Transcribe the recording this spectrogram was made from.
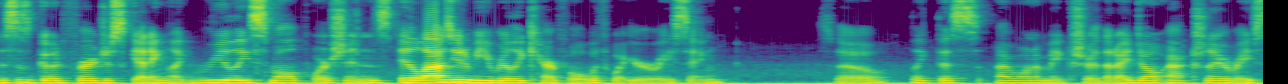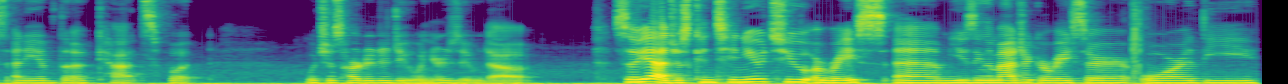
This is good for just getting like really small portions. It allows you to be really careful with what you're erasing. So like this, I want to make sure that I don't actually erase any of the cat's foot, which is harder to do when you're zoomed out. So yeah, just continue to erase um, using the magic eraser or the,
